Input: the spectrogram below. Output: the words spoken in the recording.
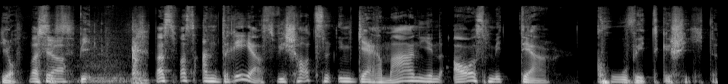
Jo, was Tja. ist? Wie, was, was, Andreas, wie schaut's denn in Germanien aus mit der Covid-Geschichte?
